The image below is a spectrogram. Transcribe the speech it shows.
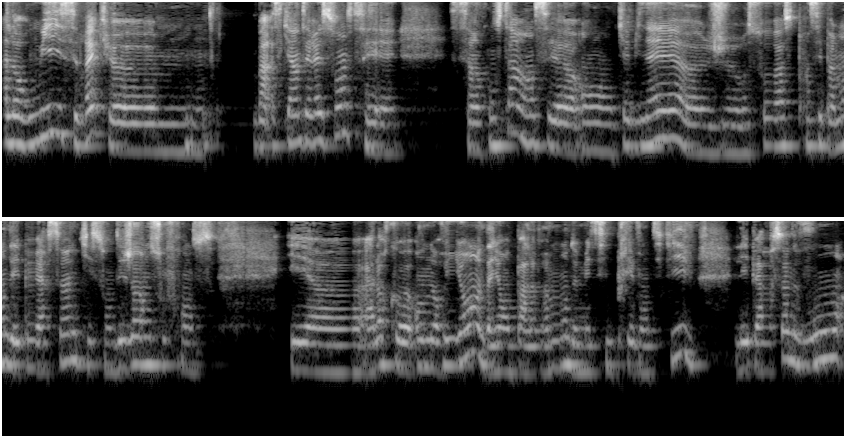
Alors oui, c'est vrai que bah, ce qui est intéressant, c'est c'est un constat. Hein. C'est euh, en cabinet, euh, je reçois principalement des personnes qui sont déjà en souffrance. Et euh, alors qu'en Orient, d'ailleurs, on parle vraiment de médecine préventive, les personnes vont,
